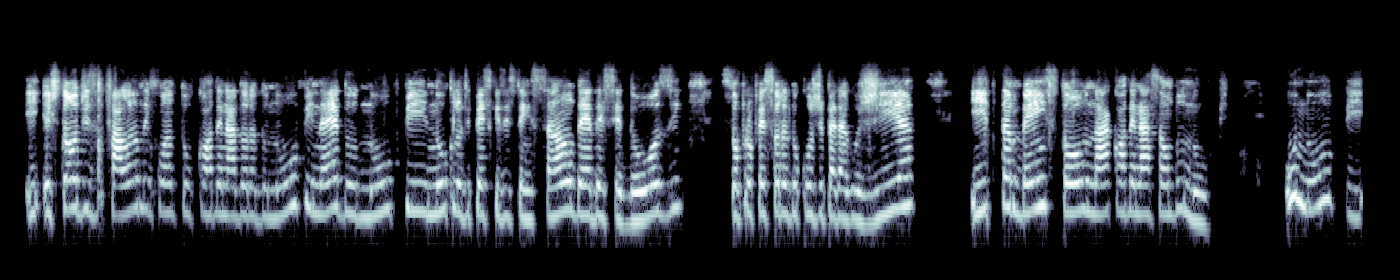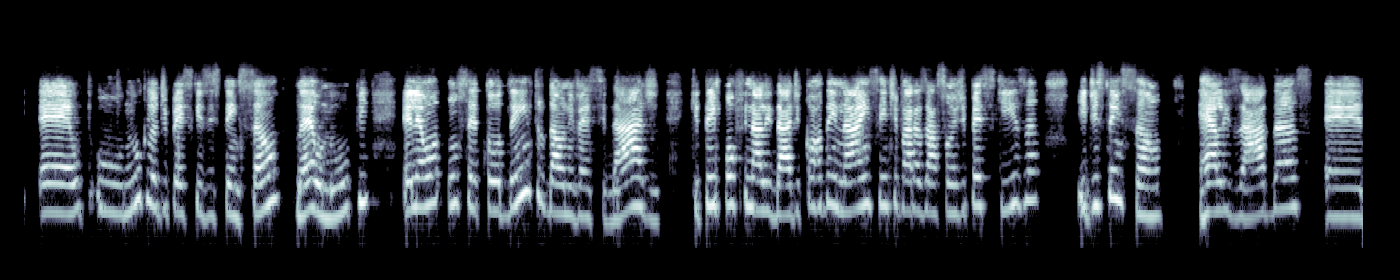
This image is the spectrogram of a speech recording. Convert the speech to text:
estou falando enquanto coordenadora do NUP, né, do NUP, Núcleo de Pesquisa e Extensão, da EDC 12, sou professora do curso de Pedagogia e também estou na coordenação do NUP. O NUP, é o, o, Núcleo de Pesquisa e Extensão, né, o NUP, ele é um, um, setor dentro da universidade que tem por finalidade coordenar e incentivar as ações de pesquisa e de extensão realizadas é,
